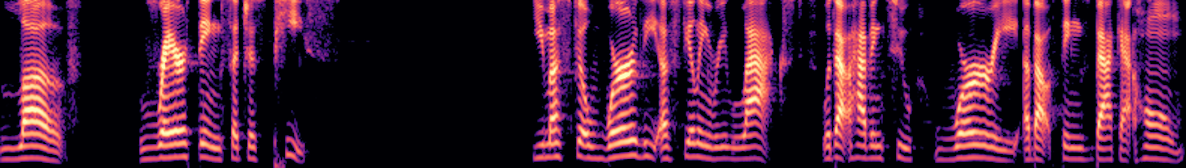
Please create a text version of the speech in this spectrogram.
love, rare things such as peace. You must feel worthy of feeling relaxed without having to worry about things back at home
